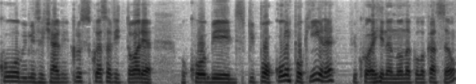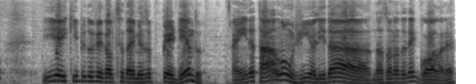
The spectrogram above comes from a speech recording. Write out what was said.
Kobe, Mr. Thiago Cruz com essa vitória. O Kobe despipocou um pouquinho, né? Ficou aí na nona colocação. E a equipe do Vegal do Sendai mesmo perdendo, ainda tá longinho ali da, da zona da degola, né?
